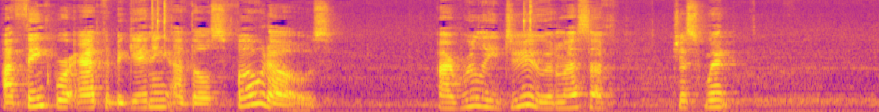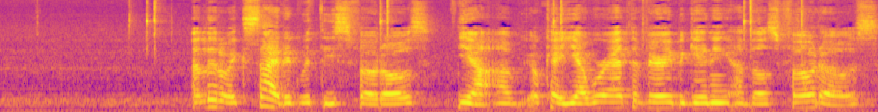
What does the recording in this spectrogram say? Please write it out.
I think we're at the beginning of those photos. I really do, unless I've just went a little excited with these photos. Yeah, um, okay, yeah, we're at the very beginning of those photos.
